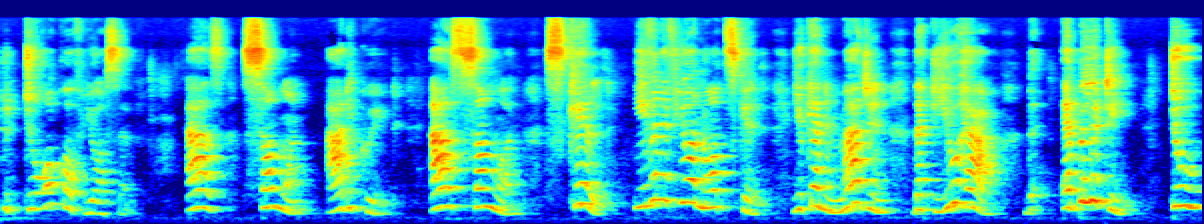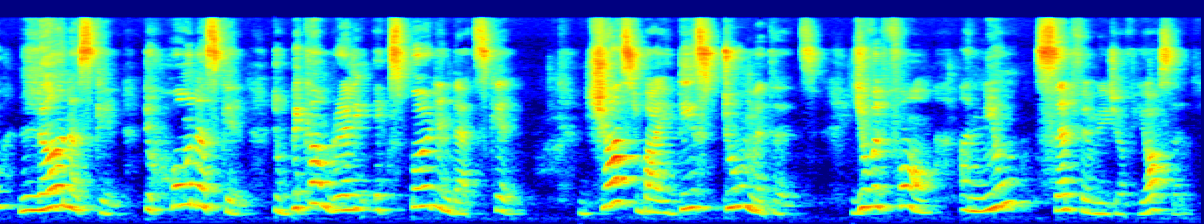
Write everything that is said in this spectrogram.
to talk of yourself as someone adequate, as someone skilled. Even if you are not skilled, you can imagine that you have the ability to learn a skill, to hone a skill, to become really expert in that skill. Just by these two methods, you will form a new self-image of yourself.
